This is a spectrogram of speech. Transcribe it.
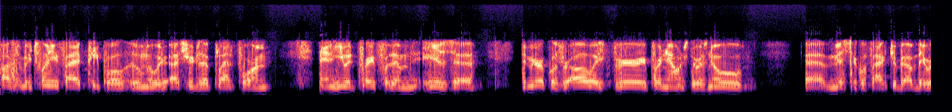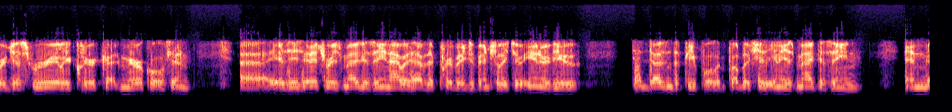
possibly 25 people whom it would usher to the platform, and he would pray for them. His uh, the miracles were always very pronounced. There was no uh, mystical factor about them. They were just really clear-cut miracles. And uh, as his editor of his magazine, I would have the privilege eventually to interview dozens of people and publish it in his magazine. And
